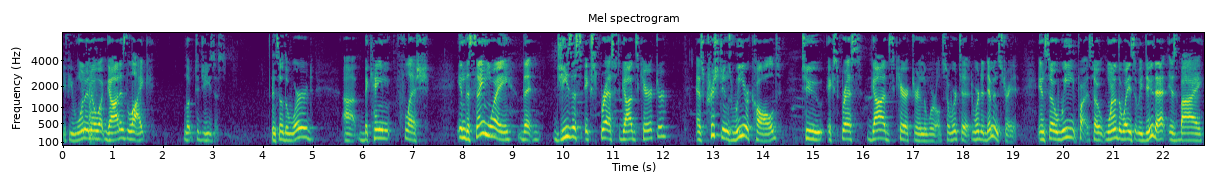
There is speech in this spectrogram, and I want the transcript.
If you want to know what God is like, look to Jesus. And so the Word uh, became flesh in the same way that Jesus expressed God's character, as Christians we are called to express God's character in the world. So we're to, we're to demonstrate it. And so we, so one of the ways that we do that is by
